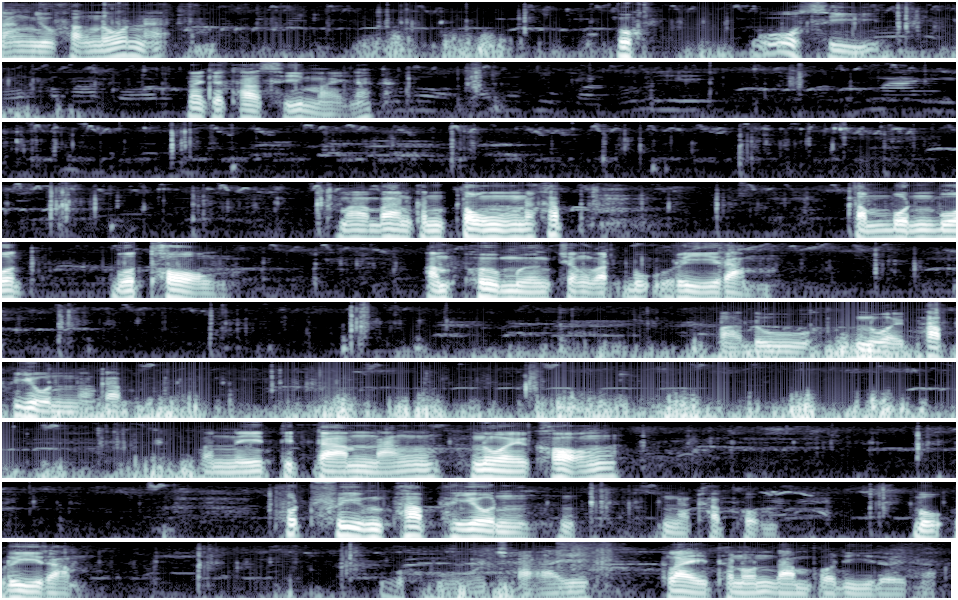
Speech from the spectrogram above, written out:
นั่งอยู่ฝั่งโน้นนะโอ้โอ้สี น่าจะทาสีใหม่นะ มาบ้านกันตรงนะครับตำบลบัวบัวทองอำเภอเมืองจังหวัดบุรีรัมย์มาดูหน่วยภาพยนตร์นะครับ วันนี้ติดตามหนังหน่วยของพดฟิล์มภาพยนตร์นะครับผม บุรีรัมย์โอ้โหฉายใกล้ถนนดำพอดีเลยนะ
